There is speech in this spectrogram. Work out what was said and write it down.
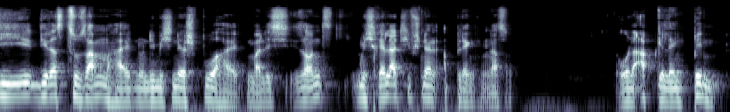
die, die das zusammenhalten und die mich in der Spur halten, weil ich sonst mich relativ schnell ablenken lasse. Oder abgelenkt bin.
